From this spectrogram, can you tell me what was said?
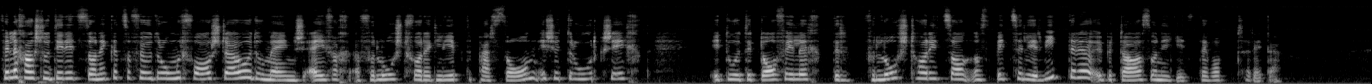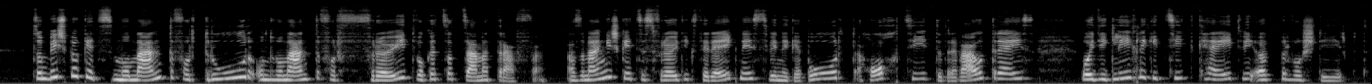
Vielleicht kannst du dir jetzt so nicht so viel darunter vorstellen. Du meinst einfach, ein Verlust von einer geliebten Person ist eine Trauergeschichte. Ich tue dir hier vielleicht den Verlusthorizont noch ein bisschen erweitern über das, was ich jetzt reden will. Zum Beispiel gibt es Momente vor Trauer und Momente vor Freude, die so zusammentreffen. Also manchmal gibt es ein freudiges Ereignis wie eine Geburt, eine Hochzeit oder eine Weltreise, wo in die gleiche Zeit geht wie jemand, der stirbt.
